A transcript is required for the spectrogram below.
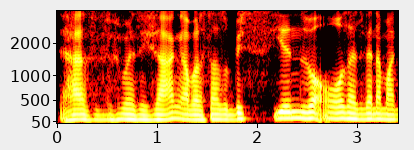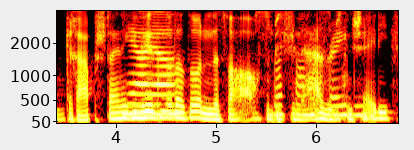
ja, will man jetzt nicht sagen, aber das sah so ein bisschen so aus, als wären da mal Grabsteine Ja, gewesen ja. oder so. Und das war auch so ein Das bisschen, ja, so ein bisschen shady.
